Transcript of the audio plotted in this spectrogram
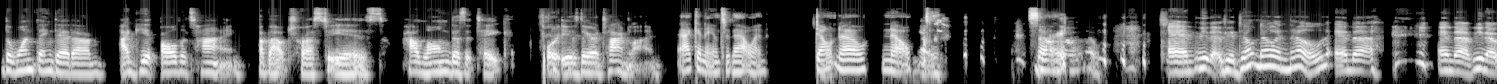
The one thing that um, I get all the time about trust is how long does it take, or is there a timeline? I can answer that one. Don't know. No. no. Sorry. No, no, no. and you know you don't know and know and uh and uh you know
